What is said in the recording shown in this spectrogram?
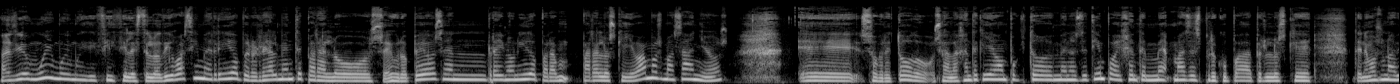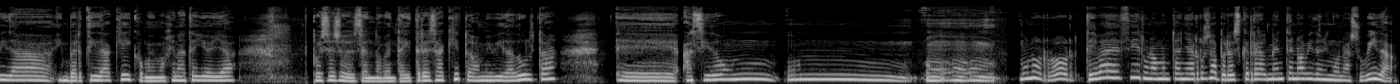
han sido muy, muy, muy difíciles. Te lo digo así, me río, pero realmente para los europeos en Reino Unido, para, para los que llevamos más años, eh, sobre todo, o sea, la gente que lleva un poquito menos de tiempo, hay gente más despreocupada, pero los que tenemos una vida invertida aquí, como imagínate yo ya, pues eso, desde el 93 aquí, toda mi vida adulta, eh, ha sido un, un, un, un, horror. Te iba a decir una montaña rusa, pero es que realmente no ha habido ninguna subida.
